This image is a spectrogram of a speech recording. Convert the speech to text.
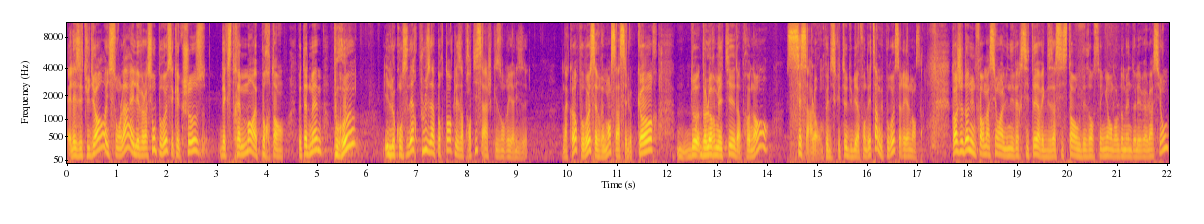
Et les étudiants, ils sont là et l'évaluation pour eux, c'est quelque chose d'extrêmement important. Peut-être même, pour eux, ils le considèrent plus important que les apprentissages qu'ils ont réalisés. D'accord? Pour eux, c'est vraiment ça, c'est le corps de, leur métier d'apprenant, c'est ça. Alors, on peut discuter du bien fondé de ça, mais pour eux, c'est réellement ça. Quand je donne une formation à l'université avec des assistants ou des enseignants dans le domaine de l'évaluation,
